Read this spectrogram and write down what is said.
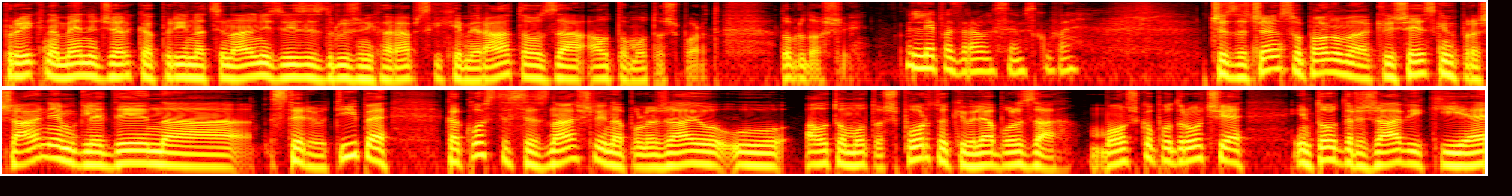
projektna menedžerka pri Nacionalni zvezi Združenih arabskih emiratov za avtomotošport. Dobrodošli. Lepo zdrav vsem skupaj. Če začnem s popolnoma klišejskim vprašanjem, glede na stereotipe, kako ste se znašli na položaju v avtomotošportu, ki velja bolj za moško področje in to v državi, ki je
